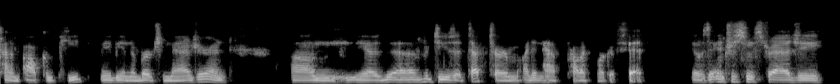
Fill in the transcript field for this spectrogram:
kind of outcompete maybe an emerging manager. And um, you know, uh, to use a tech term, I didn't have product market fit. It was an interesting strategy,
